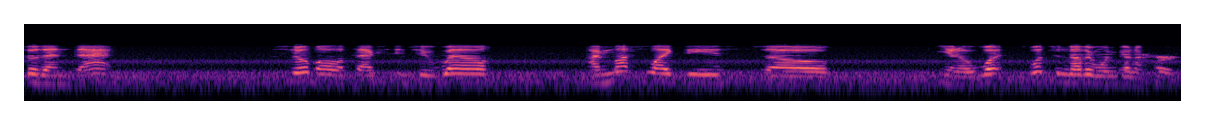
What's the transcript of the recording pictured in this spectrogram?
So then that snowball effects into, well, I must like these, so you know what? What's another one going to hurt?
